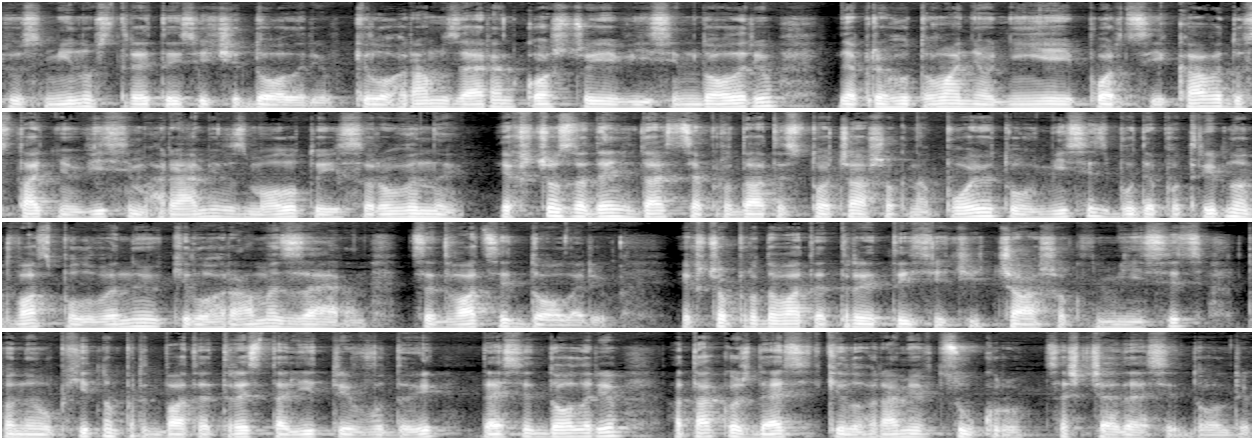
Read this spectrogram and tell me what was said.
плюс-мінус 3 тисячі доларів. Кілограм зерен коштує 8 доларів. Для приготування однієї порції кави достатньо 8 грамів змолотої сировини. Якщо за день вдасться продати 100 чашок напою, то в місяць буде потрібно 2,5 кг зерен. Це 20 доларів. Якщо продавати 3 тисячі чашок в місяць, то необхідно придбати 300 літрів води 10 доларів, а також 10 кілограмів цукру, це ще 10 доларів,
